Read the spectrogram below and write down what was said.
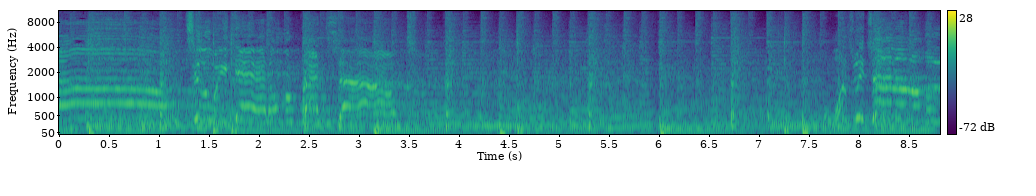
long till we get all the rats out. Once we turn on all the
